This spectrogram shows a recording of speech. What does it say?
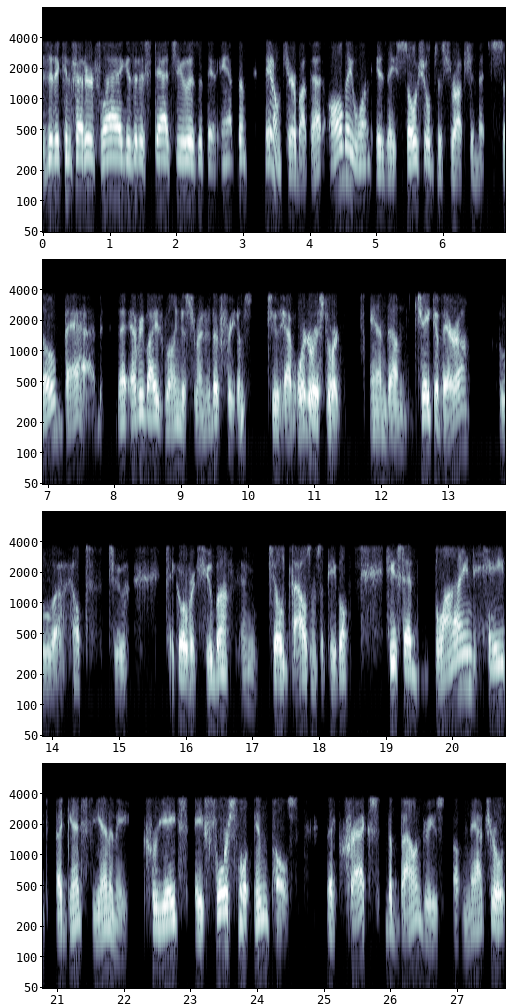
Is it a Confederate flag? Is it a statue? Is it the anthem? They don't care about that. All they want is a social disruption that's so bad that everybody's willing to surrender their freedoms to have order restored. And um, Che Guevara, who uh, helped to take over Cuba and killed thousands of people, he said, blind hate against the enemy creates a forceful impulse that cracks the boundaries of natural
